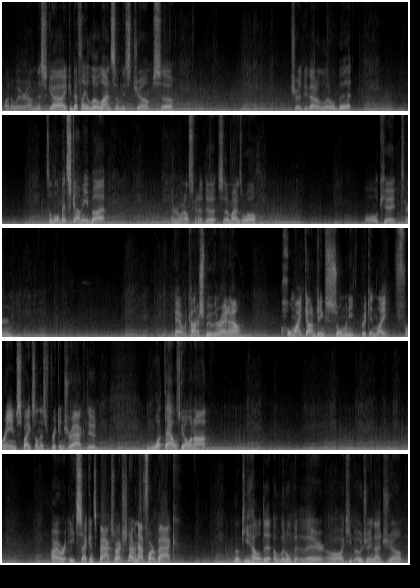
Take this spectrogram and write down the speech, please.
Find a way around this guy. You can definitely low line some of these jumps, so try to do that a little bit. It's a little bit scummy, but everyone else is gonna do it, so might as well. Okay, turn. Okay, we're kind of moving right now. Oh my god, I'm getting so many freaking, like, frame spikes on this freaking track, dude. What the hell's going on? Alright, we're eight seconds back, so we're actually not even that far back. Loki held it a little bit there. Oh, I keep OJing that jump.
